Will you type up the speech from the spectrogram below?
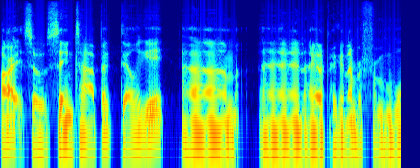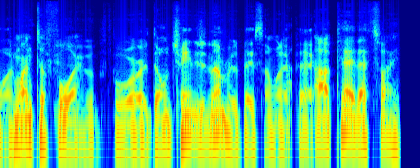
All right, so same topic, delegate. Um, and I got to pick a number from one, One to four. two, four. Don't change the numbers based on what I pick. Okay, that's fine.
